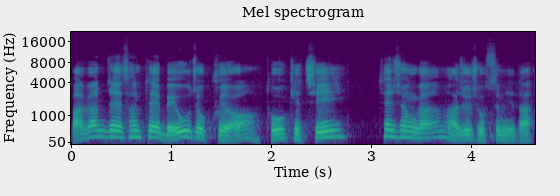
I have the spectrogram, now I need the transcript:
마감재 상태 매우 좋고요. 도어 캐치, 텐션감 아주 좋습니다.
